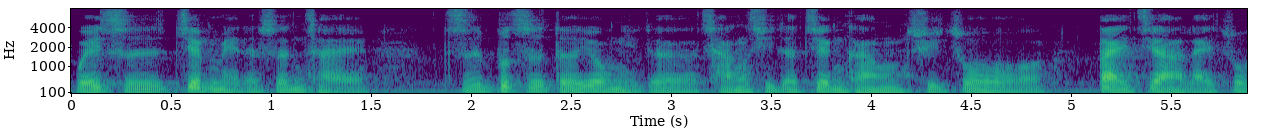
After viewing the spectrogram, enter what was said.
维持健美的身材，值不值得用你的长期的健康去做代价来做？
